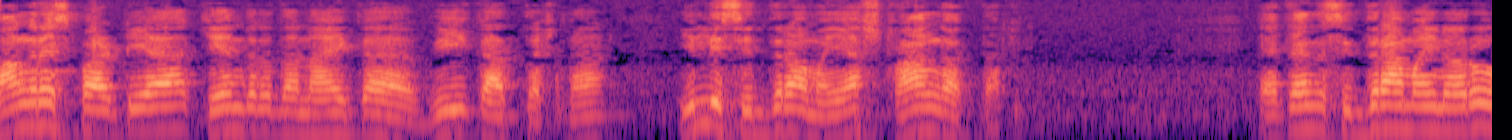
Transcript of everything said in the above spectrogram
ಕಾಂಗ್ರೆಸ್ ಪಾರ್ಟಿಯ ಕೇಂದ್ರದ ನಾಯಕ ವೀಕ್ ಆದ ತಕ್ಷಣ ಇಲ್ಲಿ ಸಿದ್ದರಾಮಯ್ಯ ಸ್ಟ್ರಾಂಗ್ ಆಗ್ತಾರೆ. ಯಾಕಂದ್ರೆ ಸಿದ್ದರಾಮಯ್ಯನವರು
